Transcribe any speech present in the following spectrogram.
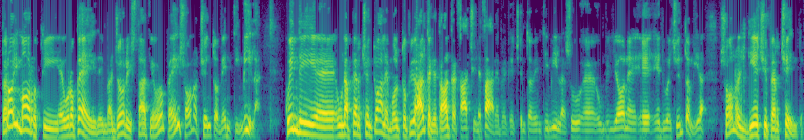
però i morti europei, dei maggiori stati europei, sono 120 mila. Quindi eh, una percentuale molto più alta, che tra l'altro è facile fare perché 120.000 su eh, 1 milione e, e 200.000 sono il 10%.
